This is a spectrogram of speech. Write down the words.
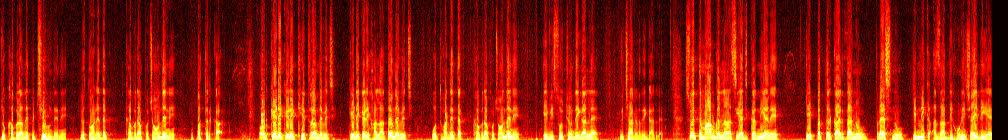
ਜੋ ਖਬਰਾਂ ਦੇ ਪਿੱਛੇ ਹੁੰਦੇ ਨੇ, ਜੋ ਤੁਹਾਡੇ ਤੱਕ ਖਬਰਾਂ ਪਹੁੰਚਾਉਂਦੇ ਨੇ, ਉਹ ਪੱਤਰਕਾਰ। ਔਰ ਕਿਹੜੇ-ਕਿਹੜੇ ਖੇਤਰਾਂ ਦੇ ਵਿੱਚ ਕਿਹੜੇ-ਕਿਹੜੇ ਹਾਲਾਤਾਂ ਦੇ ਵਿੱਚ ਉਹ ਤੁਹਾਡੇ ਤੱਕ ਖਬਰਾਂ ਪਹੁੰਚਾਉਂਦੇ ਨੇ ਇਹ ਵੀ ਸੋਚਣ ਦੀ ਗੱਲ ਹੈ ਵਿਚਾਰਣ ਦੀ ਗੱਲ ਹੈ ਸੋ ਇਹ तमाम ਗੱਲਾਂ ਅਸੀਂ ਅੱਜ ਕਰਨੀਆਂ ਨੇ ਕਿ ਪੱਤਰਕਾਰਿਤਾ ਨੂੰ ਪ੍ਰੈਸ ਨੂੰ ਕਿੰਨੀ ਕੁ ਆਜ਼ਾਦੀ ਹੋਣੀ ਚਾਹੀਦੀ ਹੈ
